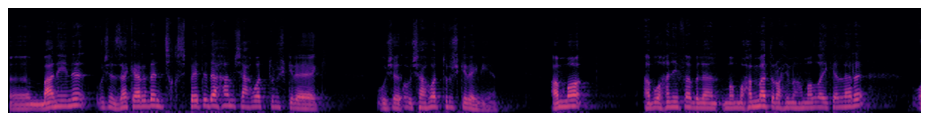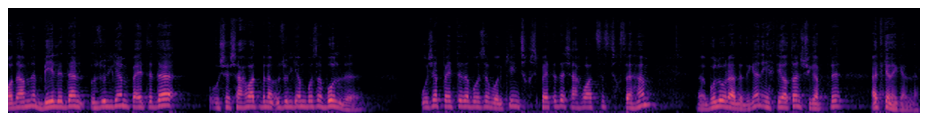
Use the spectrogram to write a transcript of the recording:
manini o'sha zakaridan chiqish paytida ham shahvat turishi kerak. O'sha shahvat turishi kerak degan. Ammo abu hanifa bilan imom muhammad rahimaulloh ekanlari odamni belidan uzilgan paytida o'sha shahvat bilan uzilgan bo'lsa bo'ldi. O'sha paytida bo'lsa bo'ldi keyin chiqish paytida shahvatsiz chiqsa ham e, bo'laveradi degan ehtiyotan shu gapni aytgan ekanlar.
